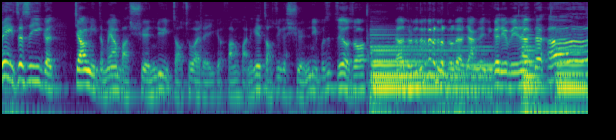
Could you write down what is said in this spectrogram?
所以这是一个教你怎么样把旋律找出来的一个方法。你可以找出一个旋律，不是只有说呃这样子。你可以比如说的啊，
